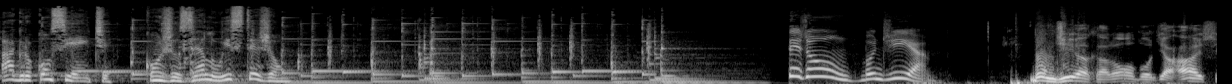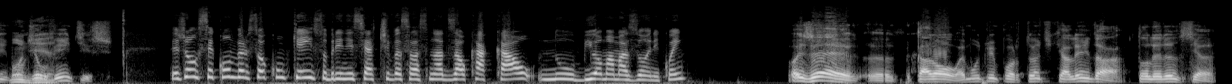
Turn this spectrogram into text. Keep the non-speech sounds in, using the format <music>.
Agroconsciente, com José Luiz Tejom. Tejom, bom dia. Bom dia, Carol. Bom dia, Raíssen. Bom, bom dia, dia, ouvintes. Tejom, você conversou com quem sobre iniciativas relacionadas ao cacau no bioma amazônico, hein? Pois é, Carol, é muito importante que além da tolerância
